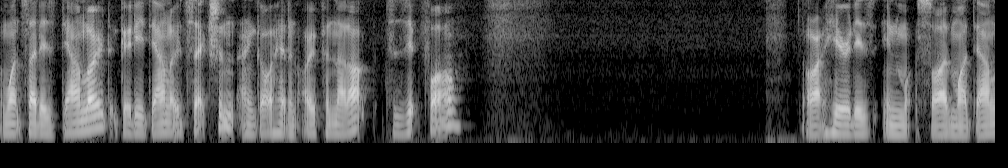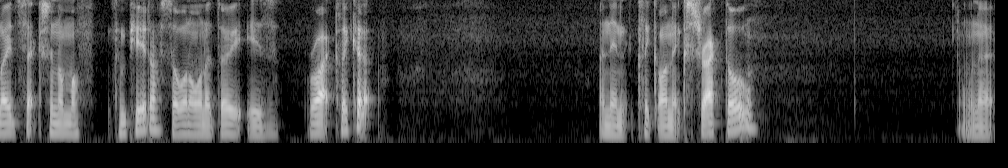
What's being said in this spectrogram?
And once that is download go to your download section and go ahead and open that up. A zip file. Alright here it is inside my download section on my computer. So what I want to do is right click it and then click on extract all I'm gonna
